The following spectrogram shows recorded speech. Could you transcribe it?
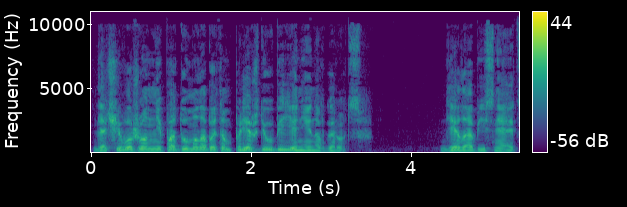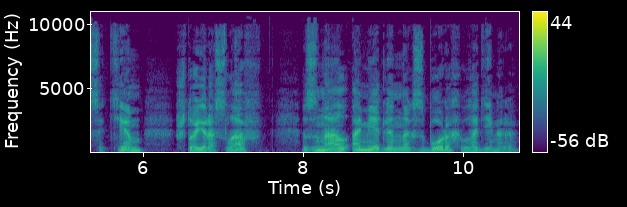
Для чего же он не подумал об этом прежде убиения новгородцев? Дело объясняется тем, что Ярослав знал о медленных сборах Владимира,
